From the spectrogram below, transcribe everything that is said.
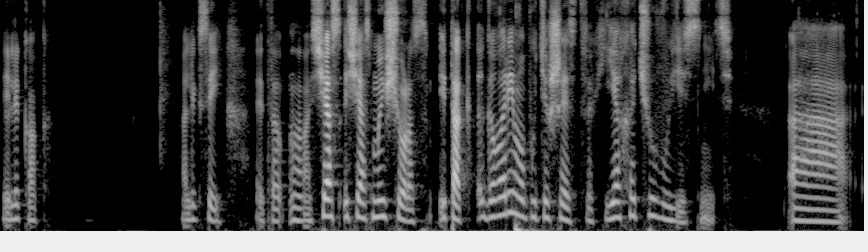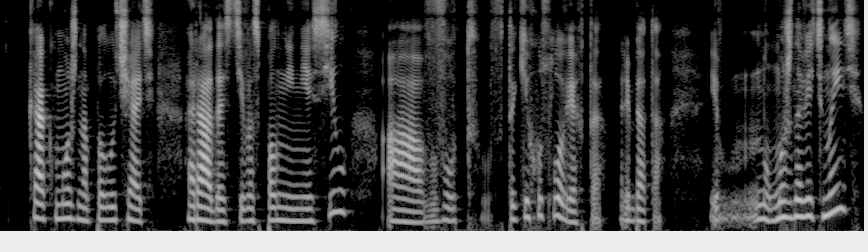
Или как? Алексей, это сейчас, сейчас мы еще раз. Итак, говорим о путешествиях. Я хочу выяснить, а, как можно получать радость и восполнение сил а, вот в таких условиях-то, ребята. И, ну, можно ведь ныть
